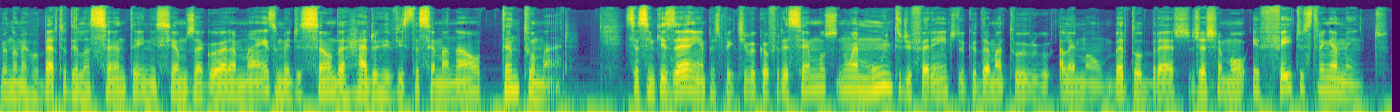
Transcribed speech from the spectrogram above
Meu nome é Roberto de la Santa e iniciamos agora mais uma edição da rádio revista semanal Tanto Mar. Se assim quiserem, a perspectiva que oferecemos não é muito diferente do que o dramaturgo alemão Bertolt Brecht já chamou efeito estranhamento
